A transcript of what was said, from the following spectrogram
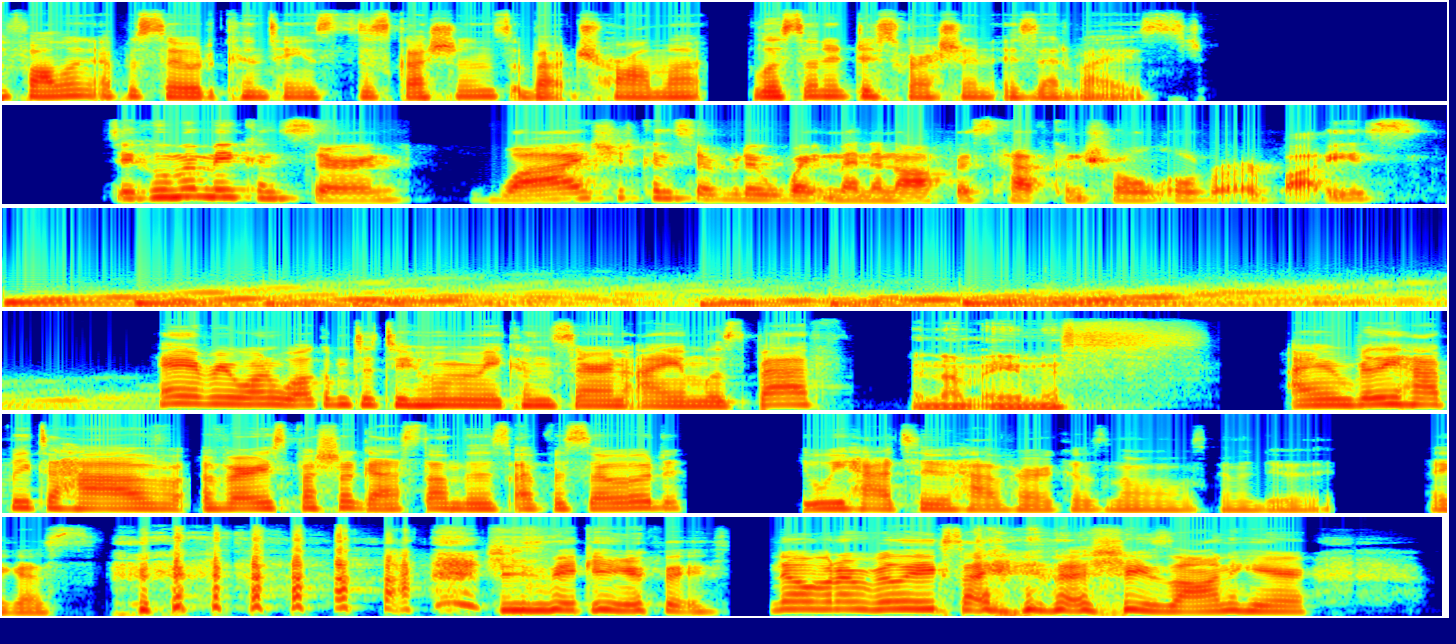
The following episode contains discussions about trauma. Listener discretion is advised. To whom it may concern, why should conservative white men in office have control over our bodies? Hey everyone, welcome to To Whom It May Concern. I am Lizbeth. And I'm Amos. I am really happy to have a very special guest on this episode. We had to have her because no one was going to do it, I guess. she's making a face. No, but I'm really excited that she's on here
